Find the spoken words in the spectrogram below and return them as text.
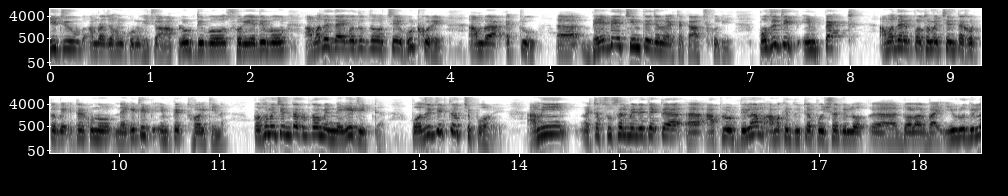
ইউটিউব আমরা যখন কোনো কিছু আপলোড দিব সরিয়ে দিব, আমাদের দায়বদ্ধতা হচ্ছে হুট করে আমরা একটু ভেবে চিনতে যেন একটা কাজ করি। পজিটিভ ইম্প্যাক্ট আমাদের প্রথমে চিন্তা করতে হবে এটার কোনো নেগেটিভ ইম্প্যাক্ট হয় কিনা। প্রথমে চিন্তা করতে হবে নেগেটিভটা পজিটিভটা হচ্ছে পরে। আমি একটা সোশ্যাল মিডিয়াতে একটা আপলোড দিলাম, আমাকে দুইটা পয়সা দিল ডলার বা ইউরো দিল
